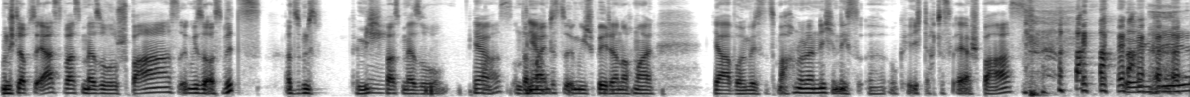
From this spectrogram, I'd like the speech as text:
Und ich glaube, zuerst war es mehr so Spaß, irgendwie so aus Witz. Also zumindest für mich war es mehr so Ja. Spaß. Und dann Ja. meintest du irgendwie später nochmal, ja, wollen wir das jetzt machen oder nicht? Und ich so, äh, okay, ich dachte, das wäre ja Spaß. irgendwie.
